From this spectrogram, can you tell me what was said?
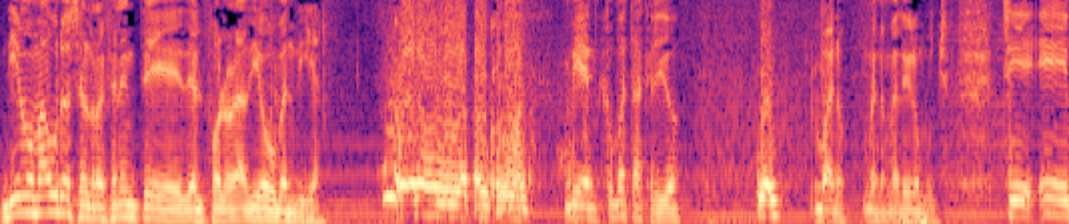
Diego Mauro es el referente del Folora. Diego, buen día. Bueno, buen día, Pancho, ¿cómo andas? Bien, ¿cómo estás, querido? Bien. Bueno, bueno, me alegro mucho. Sí, eh,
